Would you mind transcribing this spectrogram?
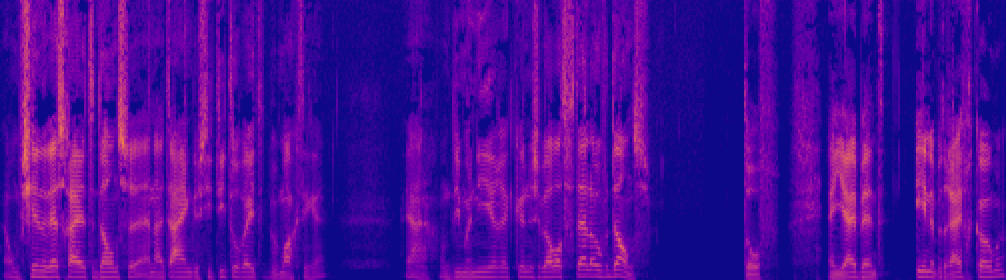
eh, om verschillende wedstrijden te dansen. En uiteindelijk dus die titel weten te bemachtigen. Ja, op die manier eh, kunnen ze wel wat vertellen over dans. Tof. En jij bent in het bedrijf gekomen.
